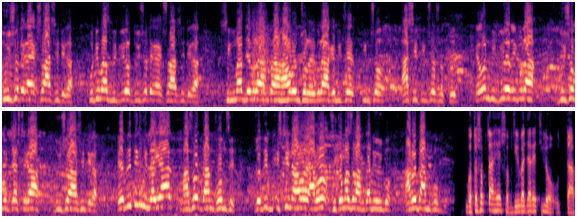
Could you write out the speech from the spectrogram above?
দুইশো টাকা, একশো আশি টাকা। পুঁটি মাছ বিক্রি হর দুইশো টাকা, একশো আশি টাকা। শিং মাছ যেগুলো আমরা হাওর অঞ্চলে, এগুলো আগে বিকছে তিনশো আশি, তিনশো সত্তর। এখন বিক্রি হর এগুলা দুইশো পঞ্চাশ টাকা, দুইশো আশি টাকা। এভরিথিং মিলাইয়া মাছের দাম কমছে। যদি বৃষ্টি না হয়, আরও ছোট মাছের আমদানি হইব, আরও দাম কমবো। গত সপ্তাহে সবজির বাজারে ছিল উত্তাপ,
